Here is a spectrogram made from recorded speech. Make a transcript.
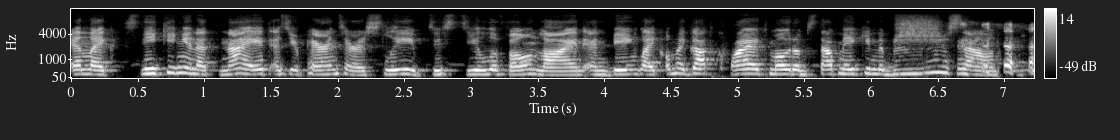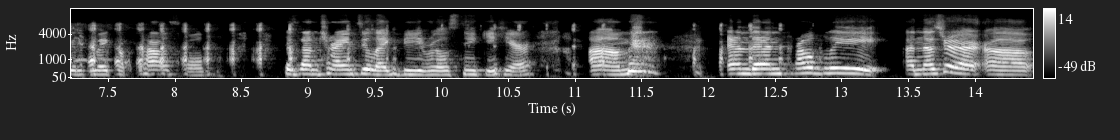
and like sneaking in at night as your parents are asleep to steal the phone line and being like, oh my God, quiet modem, stop making the sound wake up the household because I'm trying to like be real sneaky here. Um, and then probably another uh,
